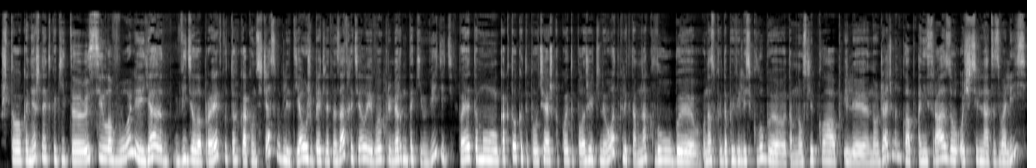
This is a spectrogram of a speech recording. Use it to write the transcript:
что, конечно, это какие-то сила воли. Я видела проект, вот то, как он сейчас выглядит, я уже пять лет назад хотела его примерно таким видеть. Поэтому, как только ты получаешь какой-то положительный отклик там на клубы, у нас, когда появились клубы, там No Sleep Club или No Judgment Club, они сразу очень сильно отозвались,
